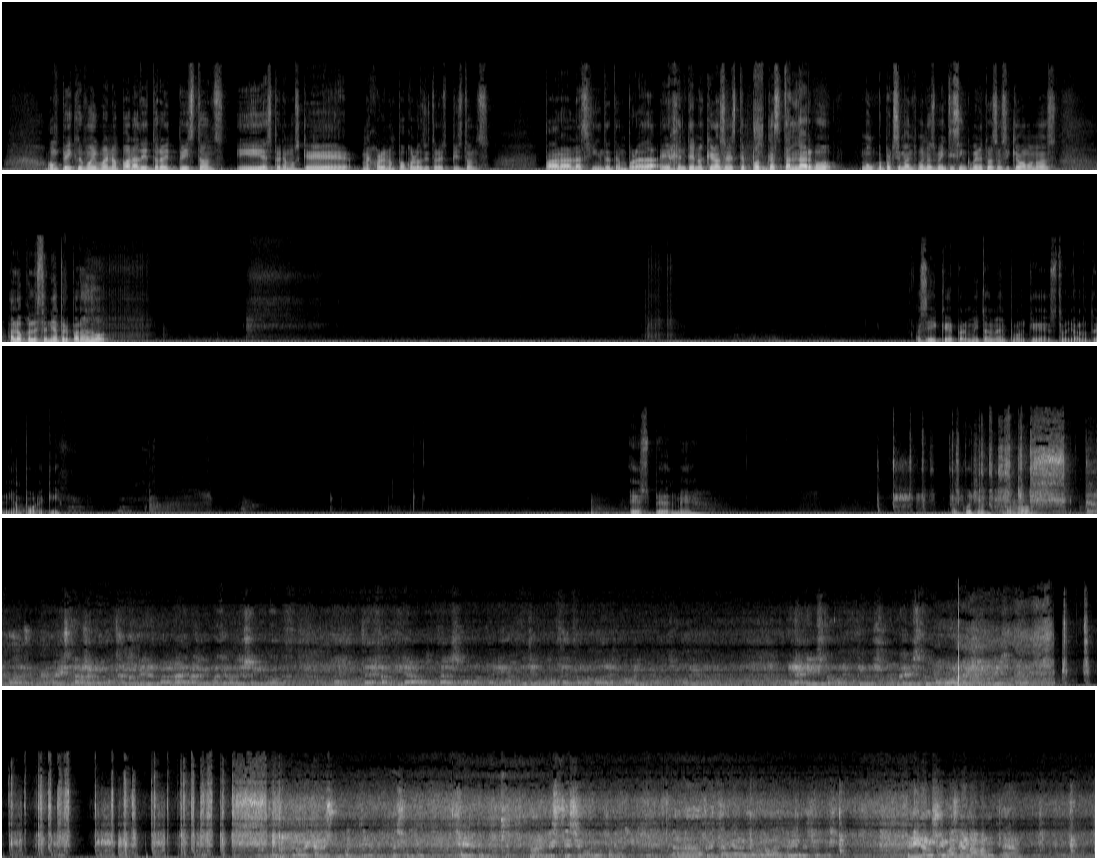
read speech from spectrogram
Un pick muy bueno para Detroit Pistons y esperemos que mejoren un poco los Detroit Pistons para la siguiente temporada. Eh, gente, no quiero hacer este podcast tan largo, aproximadamente unos 25 minutos, así que vámonos a lo que les tenía preparado. Así que permítanme porque esto ya lo tenía por aquí. Espérenme. Escuchen, por favor. Ahí está, no se puede contar los vídeos para nada. Además, que cuente con ellos se equivocan. ¿eh? Te dejan tirados y tal, es una tontería. Yo tengo un concepto de los jugadores horrible, horrible. Mira que he visto colectivos, nunca he visto uno como el del futbolista. Pero Beckham es un buen tío, es un buen tío. Sí, no, es listísimo, de cojones. Gana 30 millones de euros al año y ha de ser eso. Mira, los que más ganaban eran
